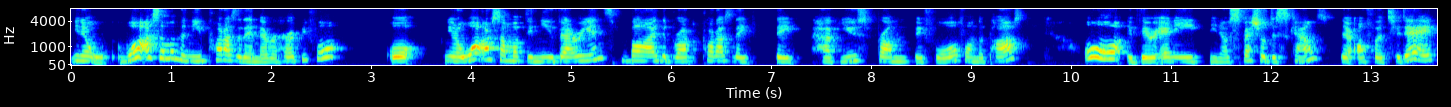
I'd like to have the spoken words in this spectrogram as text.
you know, what are some of the new products that they've never heard before, or you know, what are some of the new variants by the broad products they they have used from before from the past, or if there are any you know special discounts they're offered today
